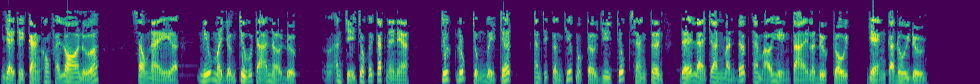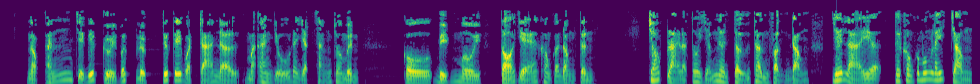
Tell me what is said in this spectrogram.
Vậy thì càng không phải lo nữa. Sau này, à, nếu mà vẫn chưa có trả nợ được, à, anh chỉ cho cái cách này nè. Trước lúc chuẩn bị chết, em chỉ cần viết một tờ di chúc sang tên để lại cho anh mảnh đất em ở hiện tại là được rồi, dạng cả đôi đường. Ngọc Ánh chỉ biết cười bất lực trước kế hoạch trả nợ mà An Vũ đã dạch sẵn cho mình. Cô bỉm môi, tỏ vẻ không có đồng tình. Chốt lại là tôi vẫn nên tự thân vận động, với lại tôi không có muốn lấy chồng,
